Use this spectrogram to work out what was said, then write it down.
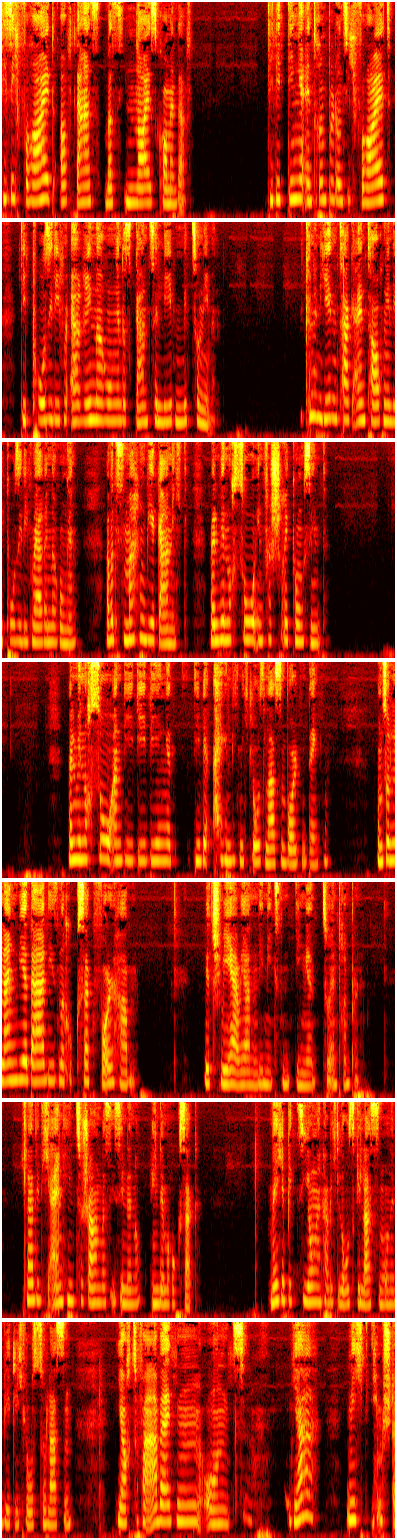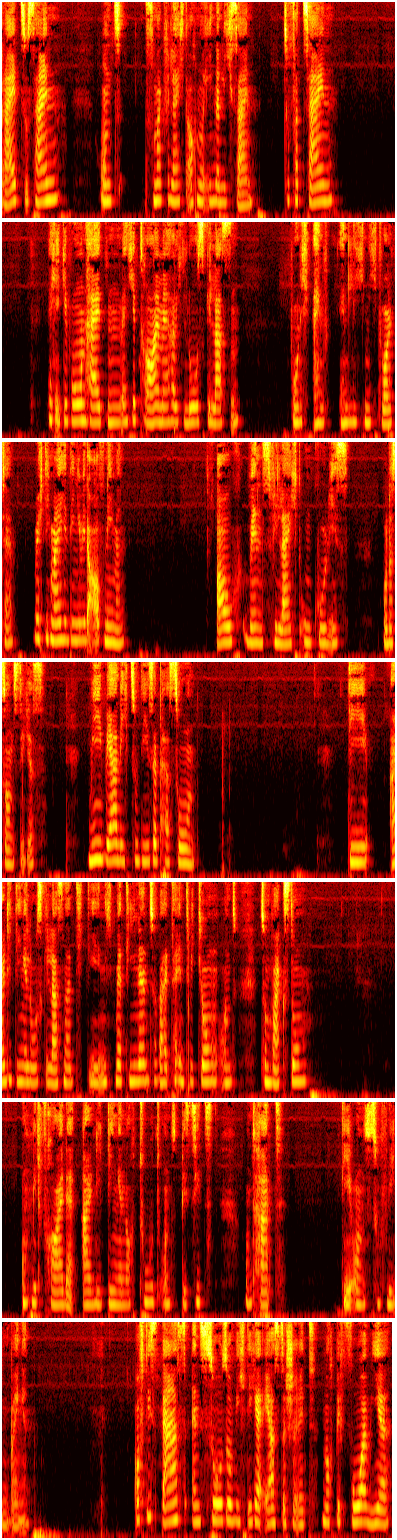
die sich freut auf das, was Neues kommen darf, die die Dinge entrümpelt und sich freut, die positiven Erinnerungen, das ganze Leben mitzunehmen. Wir können jeden Tag eintauchen in die positiven Erinnerungen, aber das machen wir gar nicht, weil wir noch so in Verschreckung sind weil wir noch so an die, die Dinge, die wir eigentlich nicht loslassen wollten, denken. Und solange wir da diesen Rucksack voll haben, wird schwer werden, die nächsten Dinge zu entrümpeln. Ich lade dich ein, hinzuschauen, was ist in, den, in dem Rucksack. Welche Beziehungen habe ich losgelassen, ohne wirklich loszulassen? Die auch zu verarbeiten und ja, nicht im Streit zu sein und das mag vielleicht auch nur innerlich sein, zu verzeihen. Welche Gewohnheiten, welche Träume habe ich losgelassen, obwohl ich eigentlich nicht wollte. Möchte ich manche Dinge wieder aufnehmen. Auch wenn es vielleicht uncool ist oder sonstiges. Wie werde ich zu dieser Person? die all die Dinge losgelassen hat, die nicht mehr dienen zur Weiterentwicklung und zum Wachstum. Und mit Freude all die Dinge noch tut und besitzt und hat, die uns zum Fliegen bringen. Oft ist das ein so, so wichtiger erster Schritt, noch bevor wir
